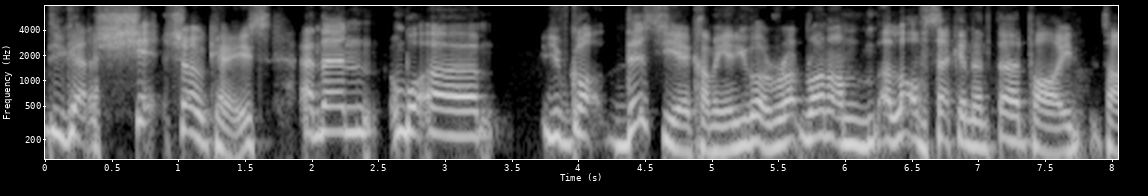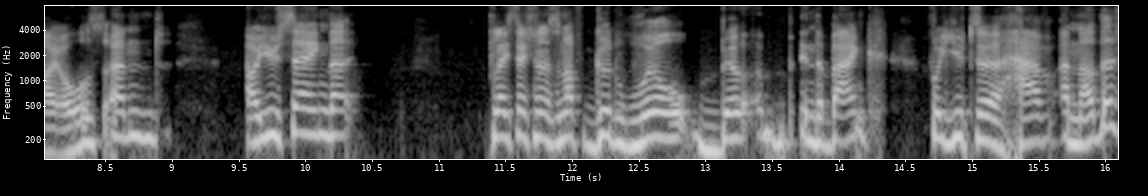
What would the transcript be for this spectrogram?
You get a shit showcase, and then what? Um, you've got this year coming, and you've got to run on a lot of second and third party titles. And are you saying that PlayStation has enough goodwill built in the bank for you to have another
